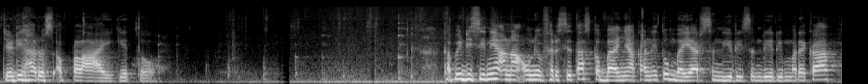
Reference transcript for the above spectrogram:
Jadi harus apply gitu. Tapi di sini anak universitas kebanyakan itu bayar sendiri-sendiri. Mereka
